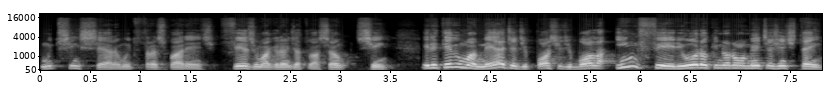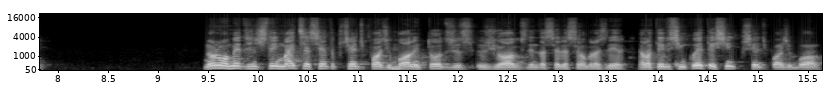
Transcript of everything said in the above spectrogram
muito sincera, muito transparente. Fez uma grande atuação? Sim ele teve uma média de posse de bola inferior ao que normalmente a gente tem. Normalmente a gente tem mais de 60% de posse de bola em todos os, os, jogos dentro da seleção brasileira. Ela teve 55% de posse de bola.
